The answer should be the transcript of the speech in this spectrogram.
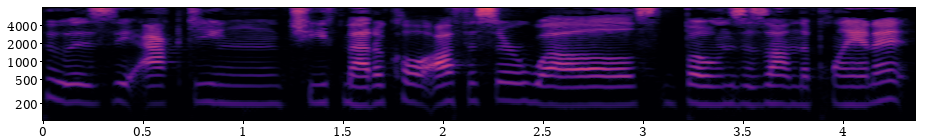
who is the acting chief medical officer while Bones is on the planet.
